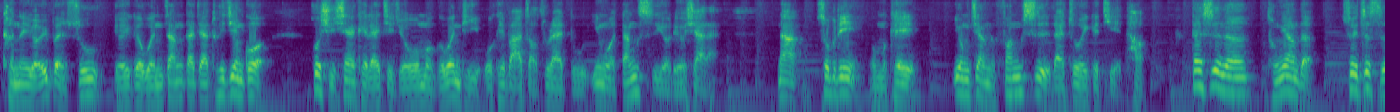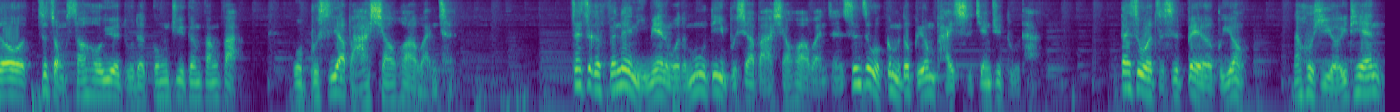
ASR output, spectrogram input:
可能有一本书有一个文章大家推荐过，或许现在可以来解决我某个问题，我可以把它找出来读，因为我当时有留下来。那说不定我们可以。用这样的方式来做一个解套，但是呢，同样的，所以这时候这种稍后阅读的工具跟方法，我不是要把它消化完成。在这个分类里面，我的目的不是要把它消化完成，甚至我根本都不用排时间去读它，但是我只是备而不用。那或许有一天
